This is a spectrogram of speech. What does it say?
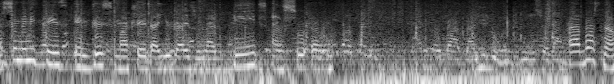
are so many things in this market that you guys will like beads and so on. Uh, boss now.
